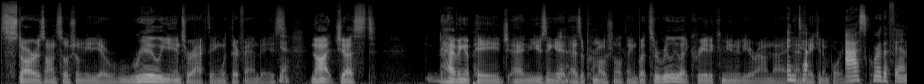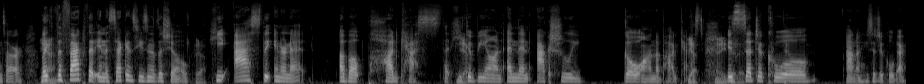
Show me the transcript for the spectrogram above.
stars on social media really interacting with their fan base Yeah. not just having a page and using it Yeah. as a promotional thing but to really like create a community around that And and, make it important ask where the fans are. Like Yeah. the fact that in the second season of the show, Yeah. he asked the internet about podcasts that he could be on and then actually go on the podcast is such a cool I don't know, he's such a cool guy.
